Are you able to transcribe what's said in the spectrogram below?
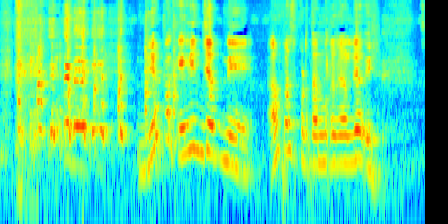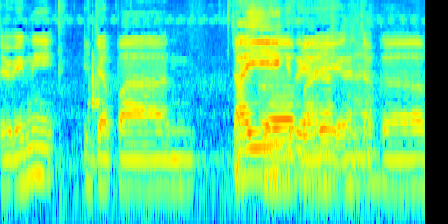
Dia pakai hijab nih. Aku pas pertama kenal dia, ih, cewek ini hijaban cakep, Baik gitu ya. baik, kan, Nah. cakep.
